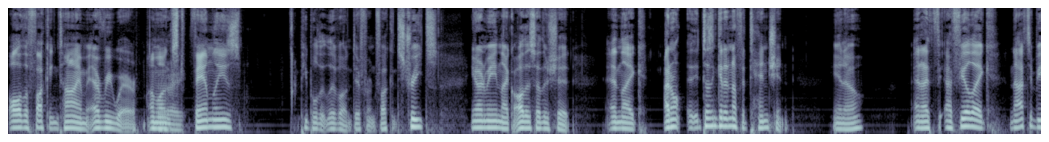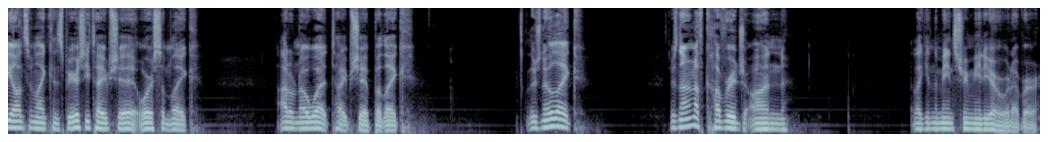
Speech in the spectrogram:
all the fucking time everywhere amongst Right. families, people that live on different fucking streets. You know what I mean? Like all this other shit, and like I don't, it doesn't get enough attention, you know. And I, th- I feel like not to be on some like conspiracy type shit or some like I don't know what type shit, but like there's no like there's not enough coverage on like in the mainstream media or whatever,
